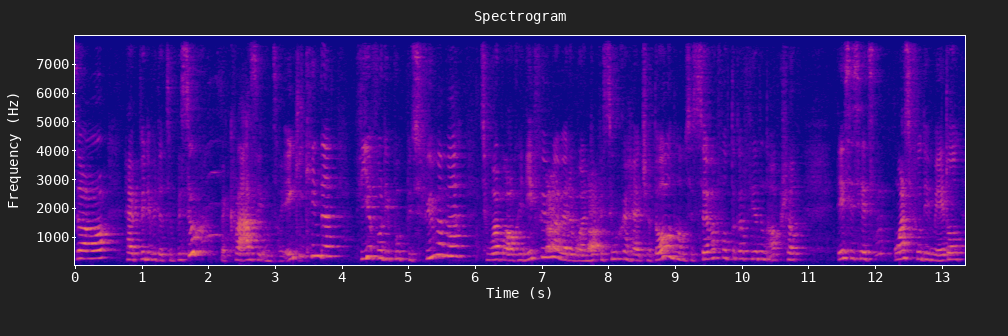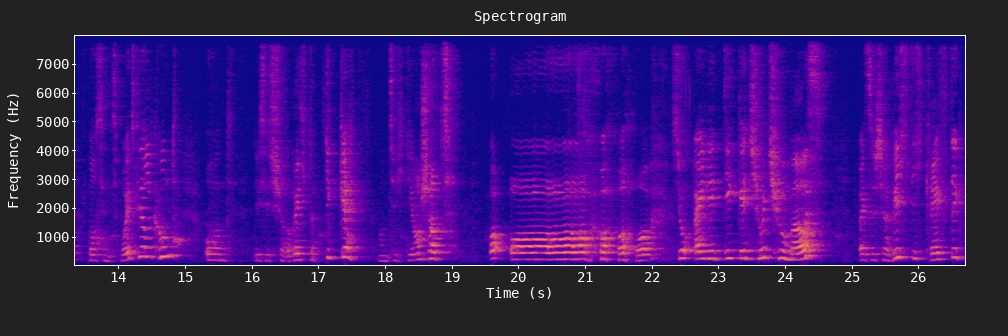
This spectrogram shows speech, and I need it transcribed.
So, heute bin ich wieder zu Besuch bei quasi unsere Enkelkinder. Vier von den Puppis filmen wir, zwei brauche ich nicht filmen, weil da waren die Besucher heute schon da und haben sich selber fotografiert und angeschaut. Das ist jetzt eins von den Mädel, was ins Waldviertel kommt und das ist schon recht eine dicke, wenn sich die anschaut. Oh oh, so eine dicke Chuchu-Maus, also schon richtig kräftig.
